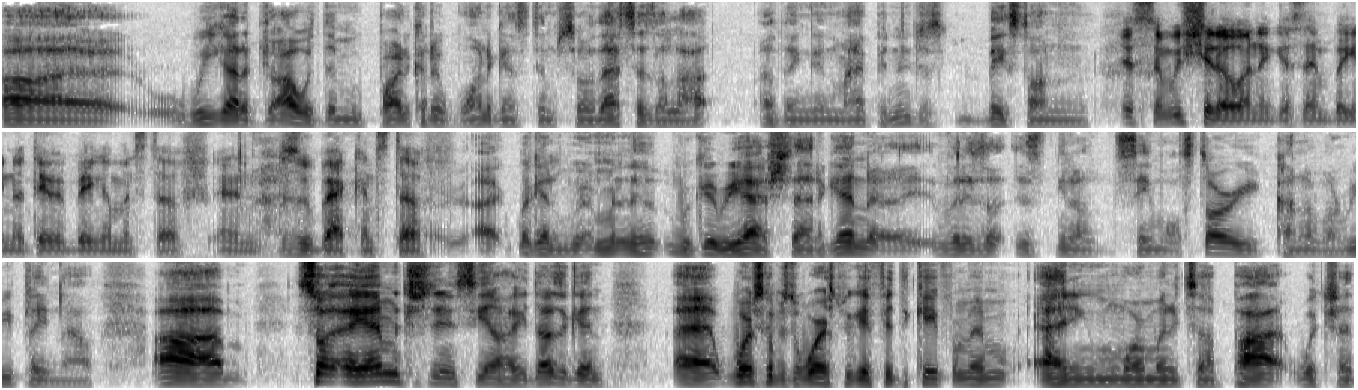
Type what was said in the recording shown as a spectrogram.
Uh, we got a draw with them. We probably could have won against them, so that says a lot. I think, in my opinion, just based on Listen, we should have won against them, but you know David Bingham and stuff, and Zubak and stuff. I, again, we, I mean, we could rehash that again, uh, but it's, it's you know same old story, kind of a replay now. Um, so I am interested in seeing how he does again. Uh, worst comes to worst, we get 50k from him, adding more money to a pot, which uh,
